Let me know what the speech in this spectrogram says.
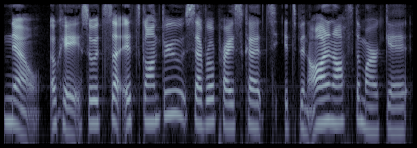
No. Okay. So it's uh, it's gone through several price cuts. It's been on and off the market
